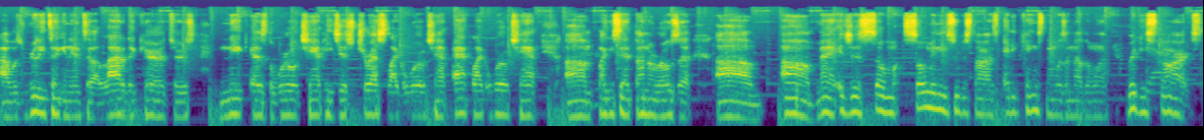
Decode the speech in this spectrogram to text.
I was really taken into a lot of the characters. Nick as the world champ, he just dressed like a world champ, act like a world champ. Um, like you said, Thunder Rosa. Um, um, man, it's just so much, so many superstars. Eddie Kingston was another one. Ricky. Starks.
